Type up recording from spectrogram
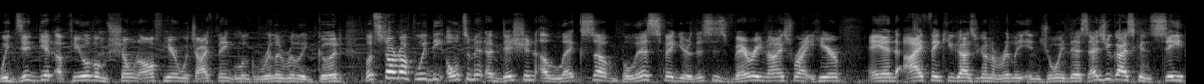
we did get a few of them shown off here, which I think look really, really good. Let's start off with the Ultimate Edition Alexa Bliss figure. This is very nice right here, and I think you guys are going to really enjoy this. As you guys can see,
